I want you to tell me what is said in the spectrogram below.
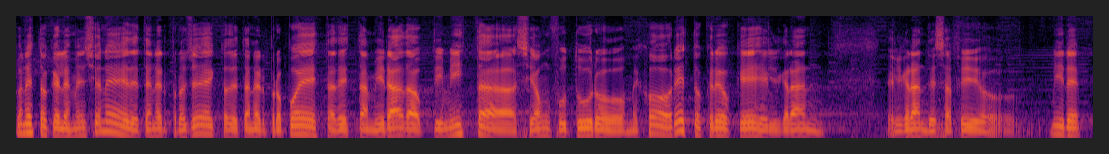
con esto que les mencioné, de tener proyectos, de tener propuestas, de esta mirada optimista hacia un futuro mejor. Esto creo que es el gran, el gran desafío. Mire,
